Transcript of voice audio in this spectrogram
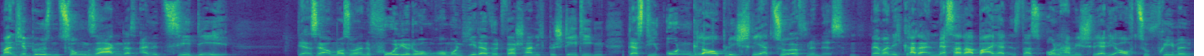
Manche bösen Zungen sagen, dass eine CD der ist ja auch mal so eine Folie drumherum und jeder wird wahrscheinlich bestätigen, dass die unglaublich schwer zu öffnen ist. Wenn man nicht gerade ein Messer dabei hat, ist das unheimlich schwer, die aufzufriemeln.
